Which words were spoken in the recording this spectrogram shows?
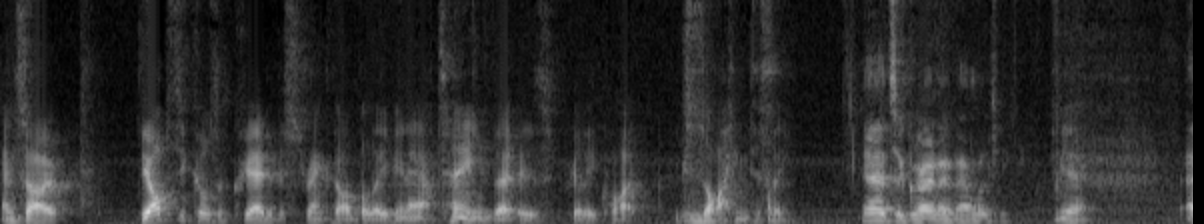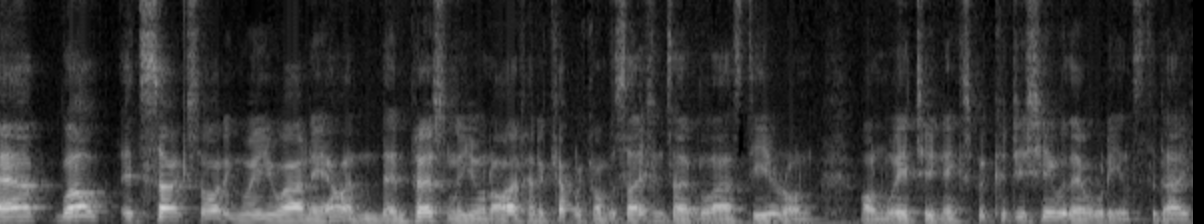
And so the obstacles have created the strength, I believe, in our team that is really quite exciting mm. to see. Yeah, it's a great analogy. Yeah. Uh, well, it's so exciting where you are now, and, and personally, you and I have had a couple of conversations over the last year on, on where to next. But could you share with our audience today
